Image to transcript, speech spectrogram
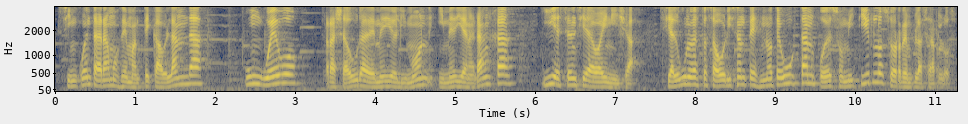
50 gramos de manteca blanda, un huevo, ralladura de medio limón y media naranja y esencia de vainilla. Si alguno de estos saborizantes no te gustan, puedes omitirlos o reemplazarlos.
